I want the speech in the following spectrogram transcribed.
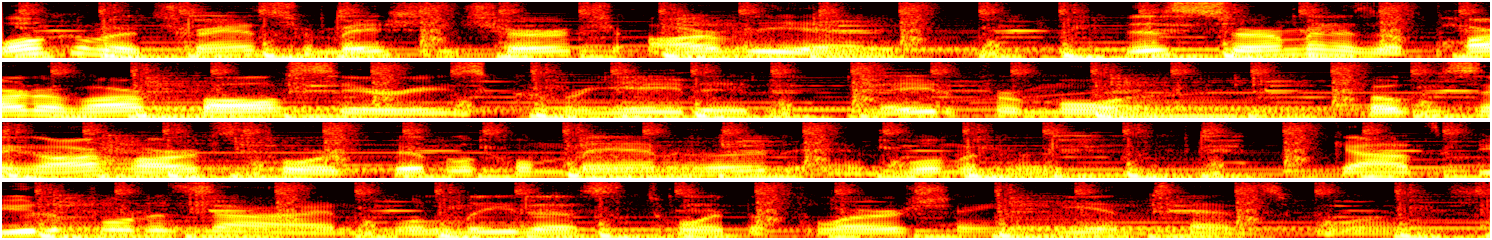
Welcome to Transformation Church RVA. This sermon is a part of our fall series, Created, Made for More, focusing our hearts toward biblical manhood and womanhood. God's beautiful design will lead us toward the flourishing He intends for us.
